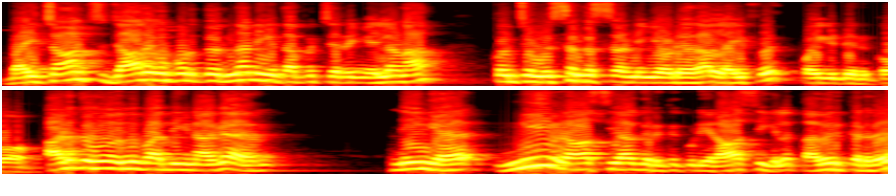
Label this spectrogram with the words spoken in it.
பை சான்ஸ் ஜாதக பொறுத்து இருந்தா நீங்க தப்பிச்சிடுறீங்க. இல்லைன்னா கொஞ்சம் மிஸ் அண்டர்ஸ்டாண்டிங்கோட தான் லைஃப் போய்கிட்டு இருக்கும். அடுத்தது வந்து பாத்தீங்கன்னாக்க நீங்க நீர் ராசியாக இருக்கக்கூடிய ராசிகளை தவிர்க்கிறது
